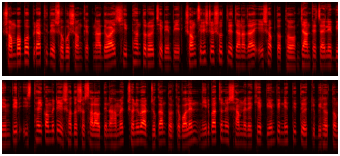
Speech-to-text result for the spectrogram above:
সম্ভাব্য প্রার্থীদের সবুজ সংকেত না দেওয়ায় সিদ্ধান্ত রয়েছে বিএনপির। সংশ্লিষ্ট সূত্রে জানা যায়, এসব তথ্য জানতে চাইলে বিএনপির স্থায়ী কমিটির সদস্য সালাউদ্দিন আহমেদ শনিবার যুগান্তরকে বলেন, নির্বাচনের সামনে রেখে বিএনপির নেতৃত্ব একটি বৃহত্তম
